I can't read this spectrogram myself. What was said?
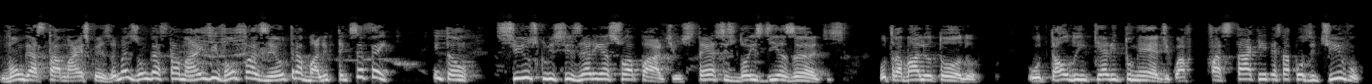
vão gastar mais coisas, mas vão gastar mais e vão fazer o trabalho que tem que ser feito. Então, se os clubes fizerem a sua parte, os testes dois dias antes, o trabalho todo, o tal do inquérito médico, afastar quem está positivo,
